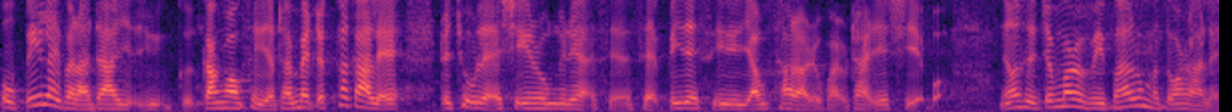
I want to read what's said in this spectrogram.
ဟိုပေးလိုက်ပါလားဒါကောင်းကောင်းစိတ်ရဒါပေမဲ့တစ်ဖက်ကလည်းတချို့လည်းအရှိရုံးကလေးအစင်အဆက်ပေးတဲ့ဈေးတွေရောက်စားတာတွေပါဒါတွေရှိရပေါ့ နော်ဆိုကျမတို့ဘေးဘာလို့မသွားတာလဲ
